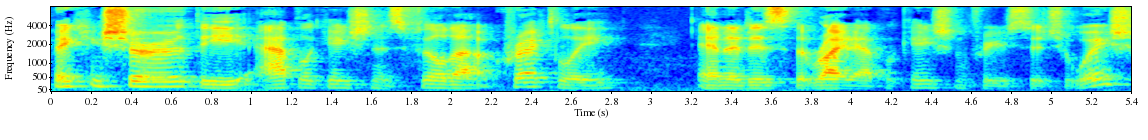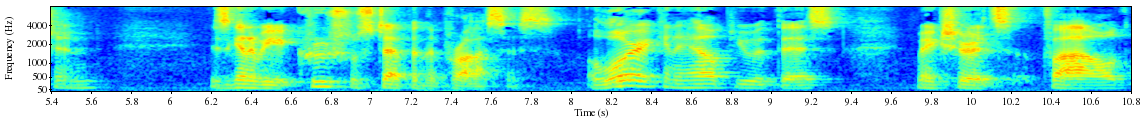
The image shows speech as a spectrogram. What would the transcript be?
Making sure the application is filled out correctly and it is the right application for your situation is going to be a crucial step in the process. A lawyer can help you with this. Make sure it's filed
